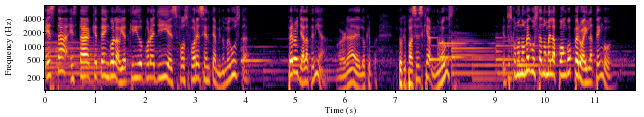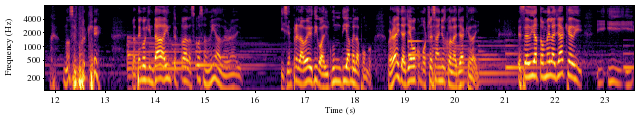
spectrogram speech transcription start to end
esta, esta que tengo la había adquirido por allí, es fosforescente, a mí no me gusta, pero ya la tenía, ¿verdad? Lo que, lo que pasa es que a mí no me gusta. Entonces como no me gusta no me la pongo, pero ahí la tengo. No sé por qué. La tengo guindada ahí entre todas las cosas mías, ¿verdad? Y, siempre la veo y digo, algún día me la pongo, ¿verdad? Y ya llevo como tres años con la jacket ahí. Ese día tomé la jacket y, y, y,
